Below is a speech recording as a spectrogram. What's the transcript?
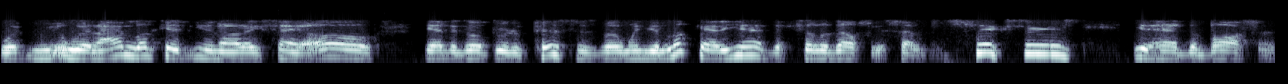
when I look at, you know, they say, oh, you had to go through the Pistons, but when you look at it, you had the Philadelphia 76ers, you had the Boston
